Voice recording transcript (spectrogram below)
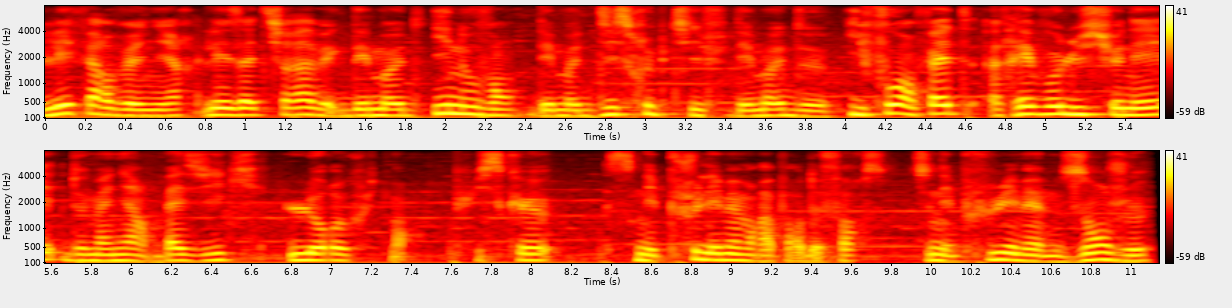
les faire venir, les attirer avec des modes innovants, des modes disruptifs, des modes... Il faut en fait révolutionner de manière basique le recrutement, puisque ce n'est plus les mêmes rapports de force, ce n'est plus les mêmes enjeux,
